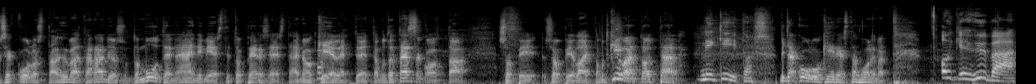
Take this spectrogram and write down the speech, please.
se kuulostaa hyvältä radiossa, mutta muuten ääniviestit on perseestä ja ne on kielletty, että, mutta tässä kohtaa sopii, sopii laittaa. Mutta kiva, että oot täällä. Niin kiitos. Mitä kuuluu kirjasta huolimatta? Oikein hyvää.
